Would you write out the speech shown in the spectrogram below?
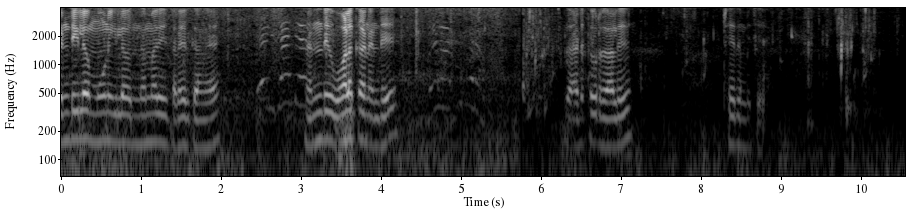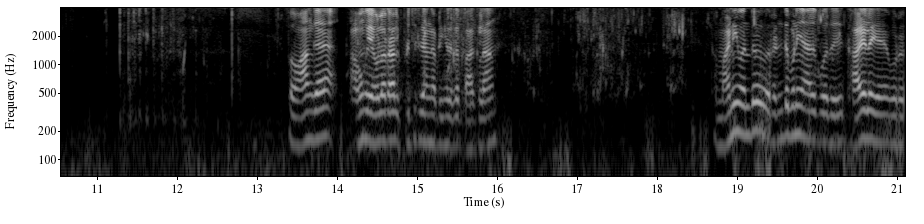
ரெண்டு கிலோ மூணு கிலோ இந்த மாதிரி தடையிருக்காங்க நண்டு ஓலக்காய் நண்டு. இது அடுத்து ஒரு ஆள் சரி தம்பி சரி இப்போ வாங்க அவங்க எவ்வளோ ஆள் பிடிச்சிருக்காங்க அப்படிங்கிறத பார்க்கலாம். மணி வந்து ஒரு ரெண்டு மணி ஆக போகுது. காலையில் ஒரு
